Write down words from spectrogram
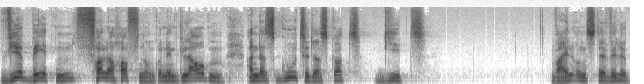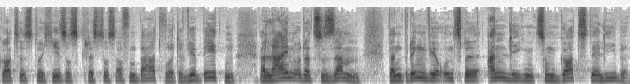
Wir beten voller Hoffnung und im Glauben an das Gute, das Gott gibt weil uns der Wille Gottes durch Jesus Christus offenbart wurde. Wir beten, allein oder zusammen, dann bringen wir unsere Anliegen zum Gott der Liebe,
